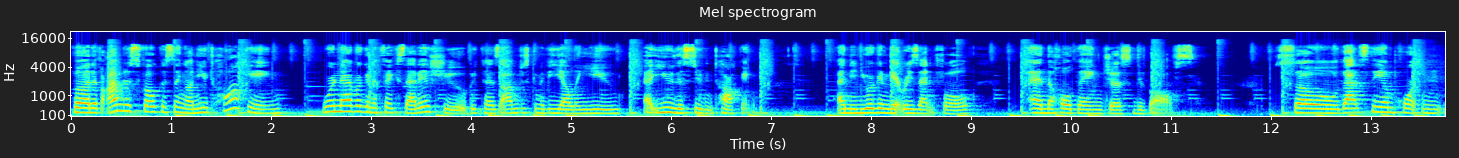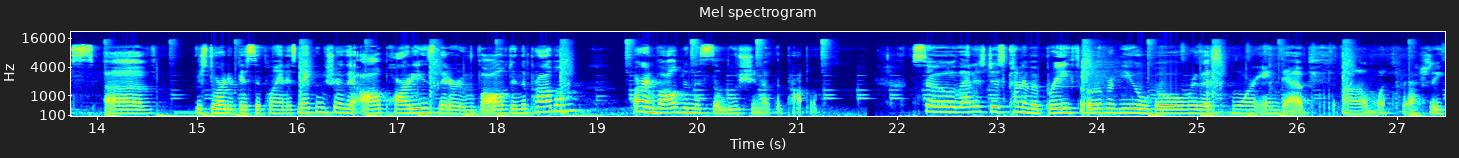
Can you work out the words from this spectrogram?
But if I'm just focusing on you talking, we're never going to fix that issue because I'm just going to be yelling you at you, the student talking and then you're going to get resentful and the whole thing just devolves. So that's the importance of restorative discipline is making sure that all parties that are involved in the problem are involved in the solution of the problem. So that is just kind of a brief overview. We'll go over this more in depth um, once we actually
